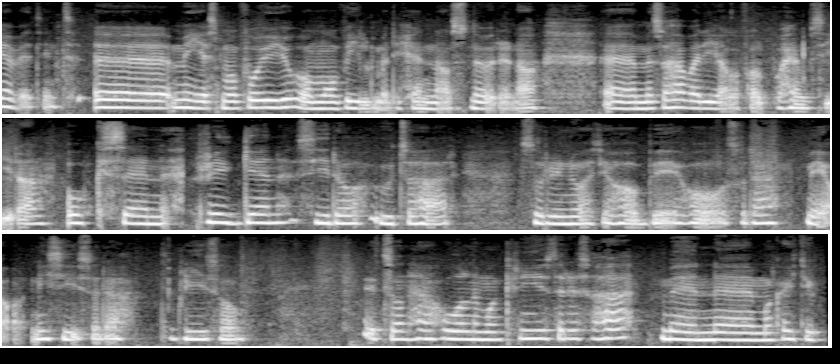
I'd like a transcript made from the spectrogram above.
Men jag vet inte. Uh, men yes, man får ju göra om man vill med de här snörena. Uh, men så här var det i alla fall på hemsidan. Och sen ryggen ser då ut så här. Sorry nu att jag har bh och sådär. Men ja, ni ser sådär. Det blir som ett sånt här hål när man knyter det så här. Men uh, man kan ju typ,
